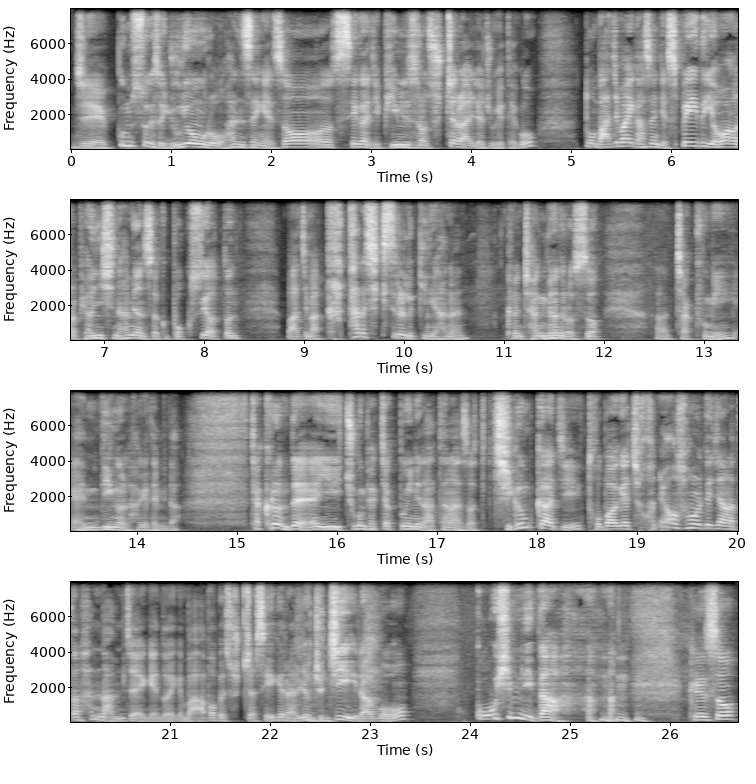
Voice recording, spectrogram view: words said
이제 꿈속에서 유령으로 환생해서 세 가지 비밀스러운 숫자를 알려주게 되고 또 마지막에 가서 이제 스페이드 여왕으로 변신하면서 그 복수의 어떤 마지막 카타르시스를 느끼게 하는 그런 장면으로서 어, 작품이 엔딩을 하게 됩니다. 자, 그런데 이 죽은 백작 부인이 나타나서 지금까지 도박에 전혀 손을 대지 않았던 한 남자에게 너에게 마법의 숫자 세개를 알려주지라고 꼬십니다. 그래서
